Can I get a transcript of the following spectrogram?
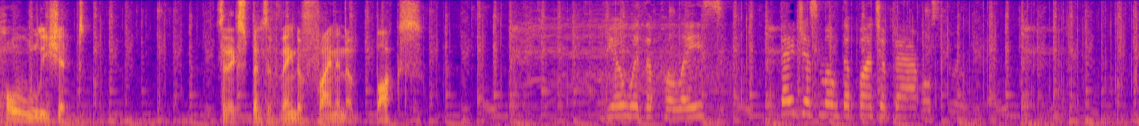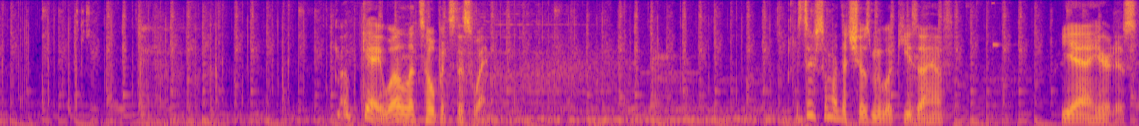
Holy shit. It's an expensive thing to find in a box. You with the police? They just moved a bunch of barrels through. Okay, well, let's hope it's this way. Is there somewhere that shows me what keys I have? Yeah, here it is.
